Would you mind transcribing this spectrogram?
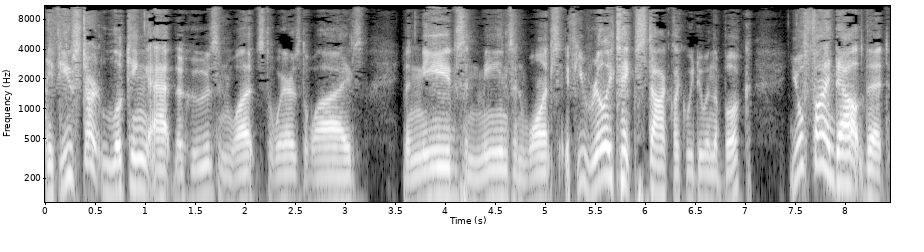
If you start looking at the who's and what's, the where's, the why's, the needs and means and wants, if you really take stock like we do in the book, you'll find out that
